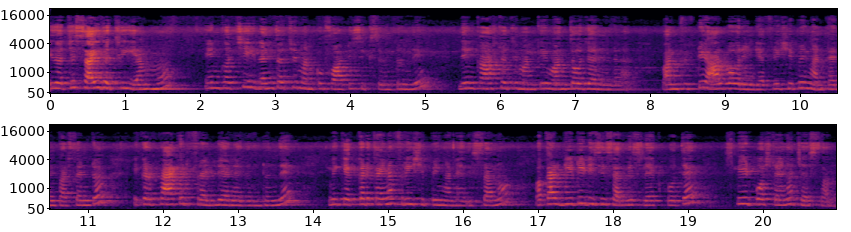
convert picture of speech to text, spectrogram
ఇది వచ్చి సైజ్ వచ్చి ఎమ్ దీనికి వచ్చి లెంత్ వచ్చి మనకు ఫార్టీ సిక్స్ ఉంటుంది. దీని కాస్ట్ వచ్చి మనకి one thousand one fifty all over India free shipping and ten percent ఇక్కడ ప్యాకెట్ ఫ్రెండ్లీ అనేది ఉంటుంది. మీకు ఎక్కడికైనా ఫ్రీ షిప్పింగ్ అనేది ఇస్తాను. ఒకవేళ డిటీడీసీ సర్వీస్ లేకపోతే స్పీడ్ పోస్ట్ అయినా చేస్తాను.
